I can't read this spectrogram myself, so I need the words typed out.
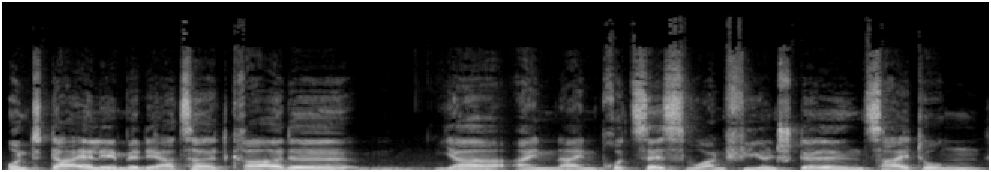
Und da erleben wir derzeit gerade ja ein, ein Prozess, wo an vielen Stellen Zeitungen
